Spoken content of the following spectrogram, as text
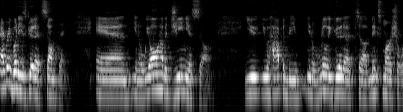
everybody's good at something and you know we all have a genius zone you you happen to be you know really good at uh, mixed martial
